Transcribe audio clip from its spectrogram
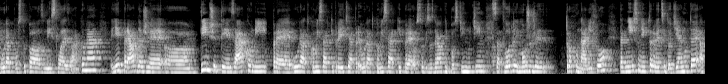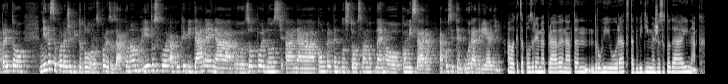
úrad postupoval v zmysle zákona. Je pravda, že uh, tým, že tie zákony pre úrad komisárky pre dieťa pre úrad komisárky pre osoby so zdravotným postihnutím sa tvorili možno, že trochu narýchlo, tak nie sú niektoré veci dotiahnuté a preto nedá sa povedať, že by to bolo v rozpore so zákonom. Je to skôr ako keby dané na e, zodpovednosť a na kompetentnosť toho samotného komisára, ako si ten úrad riadi. Ale keď sa pozrieme práve na ten druhý úrad, tak vidíme, že sa to dá inak.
